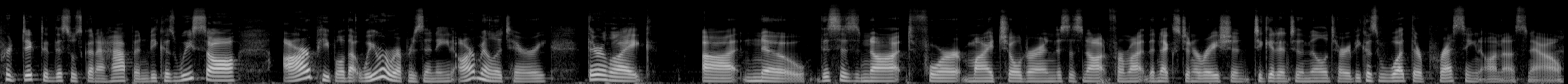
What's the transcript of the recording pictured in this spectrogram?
predicted this was going to happen because we saw our people that we were representing, our military, they're like, uh, no, this is not for my children. This is not for my the next generation to get into the military because of what they're pressing on us now.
